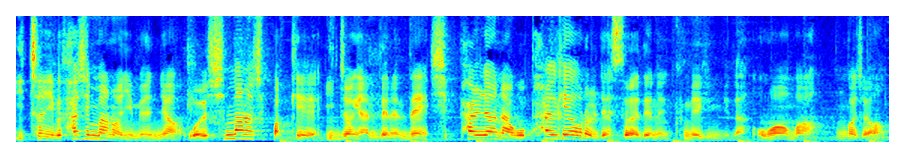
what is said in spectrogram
2,240만 원이면요. 월 10만 원씩밖에 인정이 안 되는데 18년하고 8개월을 냈어야 되는 금액입니다. 어마어마한 거죠.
